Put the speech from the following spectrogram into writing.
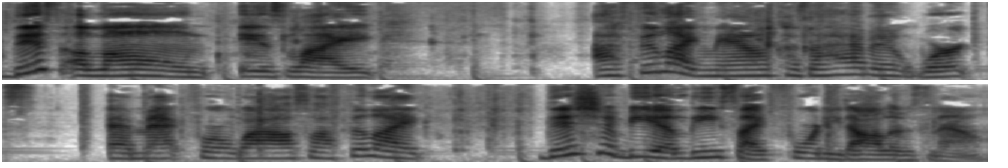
This alone is like, I feel like now, because I haven't worked at MAC for a while, so I feel like this should be at least like $40 now.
